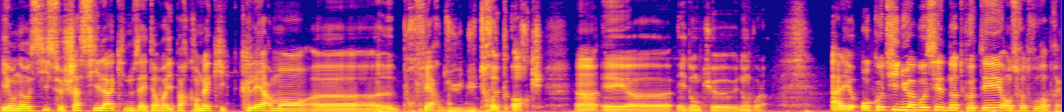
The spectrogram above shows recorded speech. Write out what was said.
Et on a aussi ce châssis là qui nous a été envoyé par Cromlech qui est clairement euh, pour faire du, truck orc. hein, et, euh, donc, euh, donc voilà. Allez, on continue à bosser de notre côté, on se retrouve après.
